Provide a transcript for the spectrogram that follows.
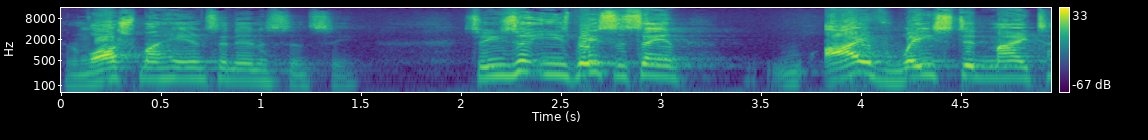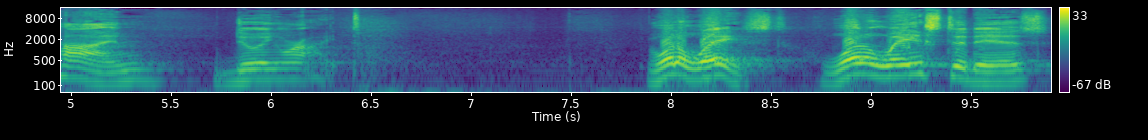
and washed my hands in innocency. So he's, he's basically saying, I've wasted my time doing right. What a waste. What a waste it is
